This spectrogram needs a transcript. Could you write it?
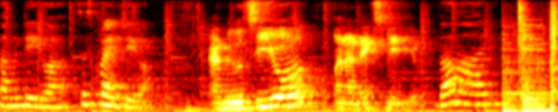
കമൻറ്റ് ചെയ്യുക സബ്സ്ക്രൈബ് ചെയ്യുക and we will see you all on our next video. Bye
